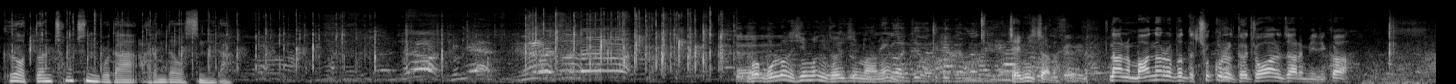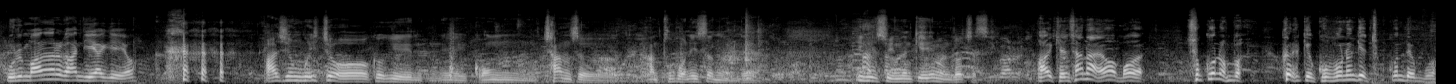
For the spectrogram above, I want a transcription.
그 어떤 청춘보다 아름다웠습니다. 뭐 물론 힘은 들지만은 재밌잖아. 나는 마누라보다 축구를 더 좋아하는 사람이니까 우리 마누라가 한 이야기예요. 아쉬운 거 있죠. 거기 이공 찬스 한 두 번 있었는데 이길 수 있는 게임을 놓쳤어요. 아 괜찮아요. 뭐 축구는 뭐 그렇게 구부는 게 축구인데 뭐.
